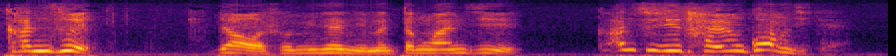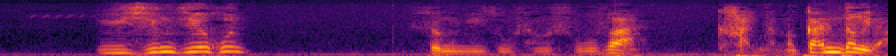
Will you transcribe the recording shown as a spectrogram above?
干脆，要我说明天你们登完记，干脆去太原逛几天，旅行结婚，生米煮成熟饭，看他们干瞪眼。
